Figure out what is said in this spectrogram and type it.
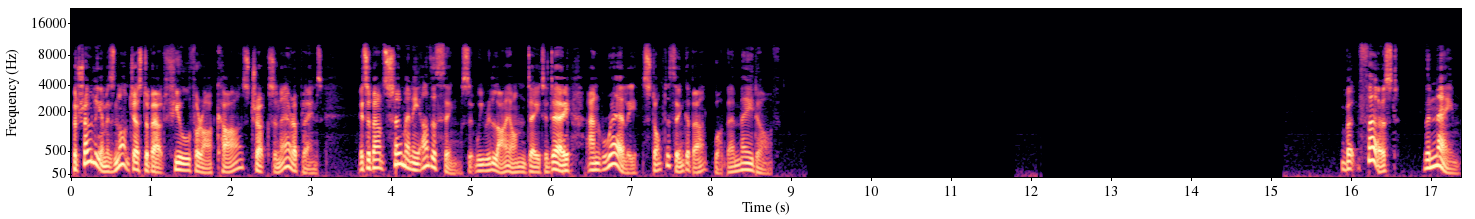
Petroleum is not just about fuel for our cars, trucks and aeroplanes. It's about so many other things that we rely on day to day and rarely stop to think about what they're made of. But first, the name.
